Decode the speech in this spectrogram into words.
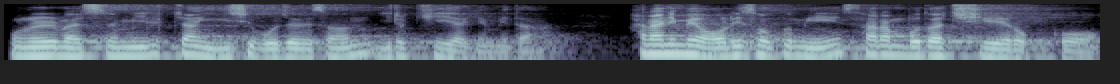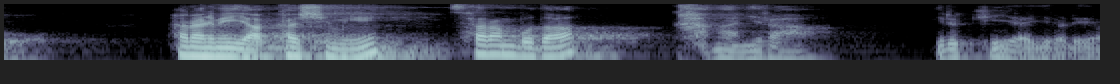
오늘 말씀 1장 25절에선 이렇게 이야기합니다. 하나님의 어리석음이 사람보다 지혜롭고 하나님의 약하심이 사람보다 강하니라. 이렇게 이야기를 해요.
